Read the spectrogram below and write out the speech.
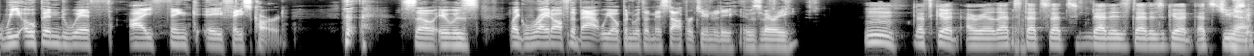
we opened with I think a face card. so it was like right off the bat we opened with a missed opportunity. It was very Mm, that's good. I really that's that's that's that is that is good. That's juicy. Yeah.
